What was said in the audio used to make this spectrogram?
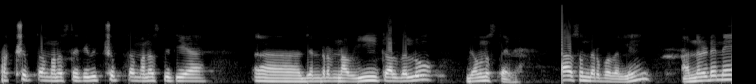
ಪ್ರಕ್ಷಿಪ್ತ ಮನಸ್ಥಿತಿ, ವಿಕ್ಷಿಪ್ತ ಮನಸ್ಥಿತಿಯ ಜನರನ್ನು ನಾವು ಈ ಕಾಲದಲ್ಲೂ ಗಮನಿಸ್ತೇವೆ. ಆ ಸಂದರ್ಭದಲ್ಲಿ ಹನ್ನೆರಡನೇ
